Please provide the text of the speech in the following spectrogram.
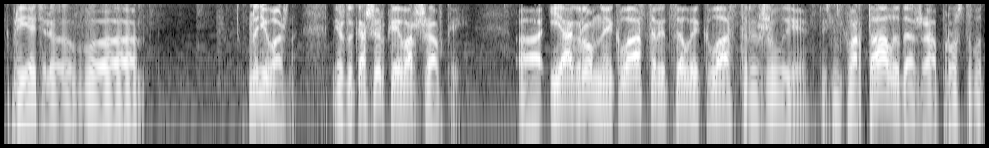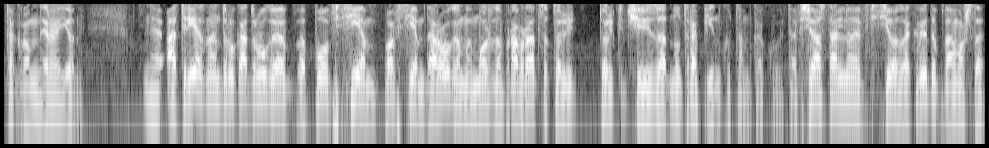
к приятелю в... Ну, неважно. Между Каширкой и Варшавкой. Э, и огромные кластеры, целые кластеры жилые. То есть не кварталы даже, а просто вот огромные районы. Э, отрезаны друг от друга по всем, по всем дорогам, и можно пробраться то ли, только через одну тропинку там какую-то. А все остальное, все закрыто, потому что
